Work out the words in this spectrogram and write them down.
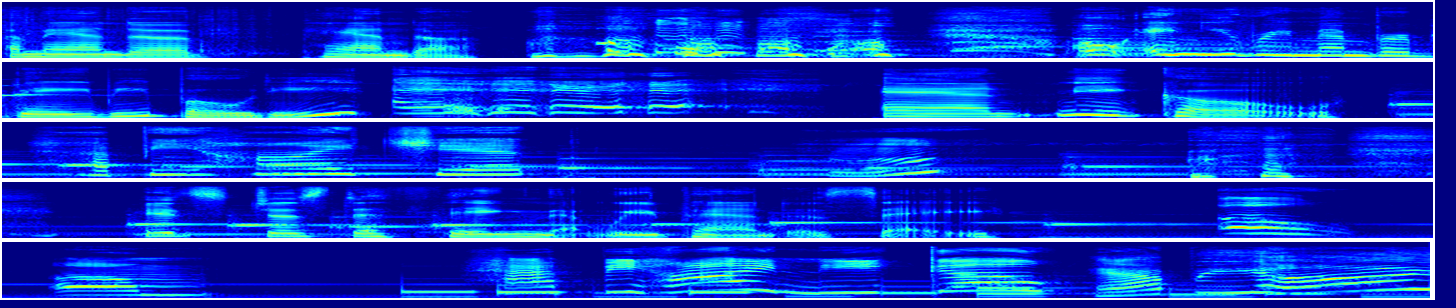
Amanda Panda. oh, and you remember baby Bodie and Nico. Happy hi, Chip. Huh? It's just a thing that we pandas say. Oh, um, happy hi, Nico. Happy hi,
